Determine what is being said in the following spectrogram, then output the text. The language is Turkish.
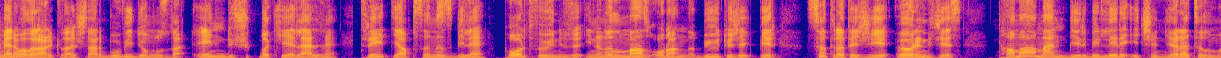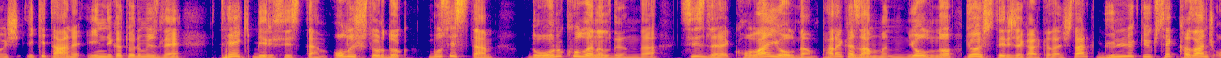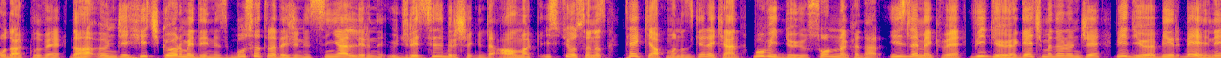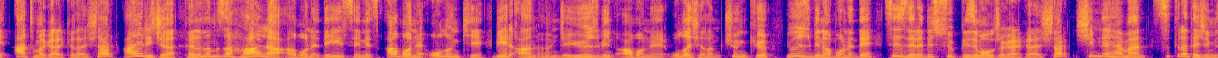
Merhabalar arkadaşlar. Bu videomuzda en düşük bakiyelerle trade yapsanız bile portföyünüzü inanılmaz oranda büyütecek bir stratejiyi öğreneceğiz. Tamamen birbirleri için yaratılmış iki tane indikatörümüzle tek bir sistem oluşturduk. Bu sistem doğru kullanıldığında sizlere kolay yoldan para kazanmanın yolunu gösterecek arkadaşlar. Günlük yüksek kazanç odaklı ve daha önce hiç görmediğiniz bu stratejinin sinyallerini ücretsiz bir şekilde almak istiyorsanız tek yapmanız gereken bu videoyu sonuna kadar izlemek ve videoya geçmeden önce videoya bir beğeni atmak arkadaşlar. Ayrıca kanalımıza hala abone değilseniz abone olun ki bir an önce 100 bin aboneye ulaşalım. Çünkü 100 bin abonede sizlere bir sürprizim olacak arkadaşlar. Şimdi hemen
